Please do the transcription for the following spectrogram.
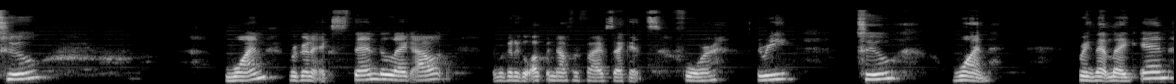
two, one. We're going to extend the leg out and we're going to go up and down for five seconds. Four, three, two, one. Bring that leg in.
